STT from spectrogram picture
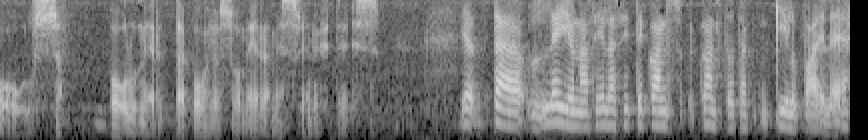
Oulussa, Oulun er, tai Pohjois-Suomen erämessujen yhteydessä. Ja tämä leijona siellä sitten kans, kans tota kilpailee.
